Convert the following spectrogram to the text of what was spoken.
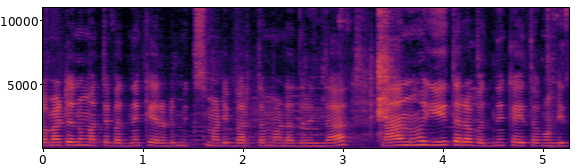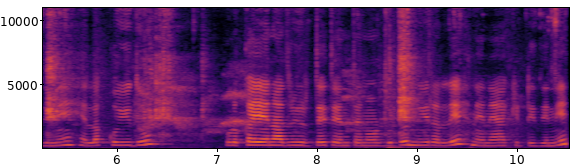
ಟೊಮೆಟೊನು ಮತ್ತು ಬದನೆಕಾಯಿ ಎರಡು ಮಿಕ್ಸ್ ಮಾಡಿ ಭರ್ತಾ ಮಾಡೋದ್ರಿಂದ ನಾನು ಈ ಥರ ಬದನೆಕಾಯಿ ತೊಗೊಂಡಿದ್ದೀನಿ. ಎಲ್ಲ ಕುಯ್ದು ಹುಡುಕಾಯಿ ಏನಾದರೂ ಇರ್ತೈತೆ ಅಂತ ನೋಡಿಬಿಟ್ಟು ನೀರಲ್ಲಿ ನೆನೆ ಹಾಕಿಟ್ಟಿದ್ದೀನಿ.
